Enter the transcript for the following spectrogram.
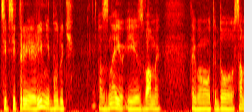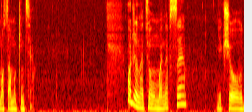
ці всі три рівні будуть з нею і з вами, так би мовити, до самого-самого кінця. Отже, на цьому в мене все. Якщо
